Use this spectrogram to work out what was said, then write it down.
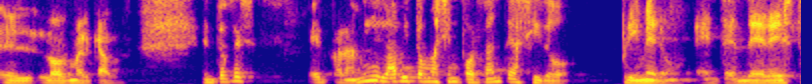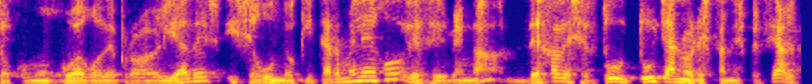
en los mercados. Entonces, eh, para mí el hábito más importante ha sido, primero, entender esto como un juego de probabilidades y segundo, quitarme el ego y decir, venga, deja de ser tú, tú ya no eres tan especial.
